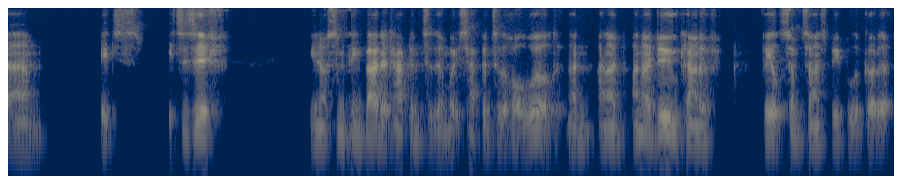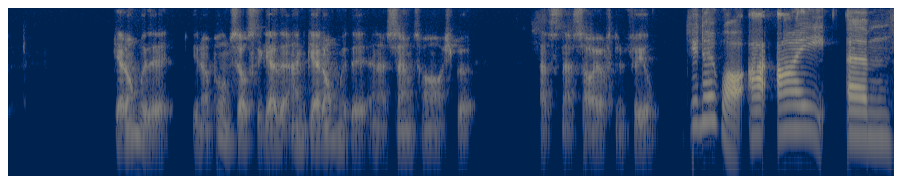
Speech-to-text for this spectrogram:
um, it's, it's as if you know something bad had happened to them, but it's happened to the whole world. And and I and I do kind of feel sometimes people have got to get on with it, you know, pull themselves together and get on with it. And that sounds harsh, but that's that's how I often feel. Do you know what I I um.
